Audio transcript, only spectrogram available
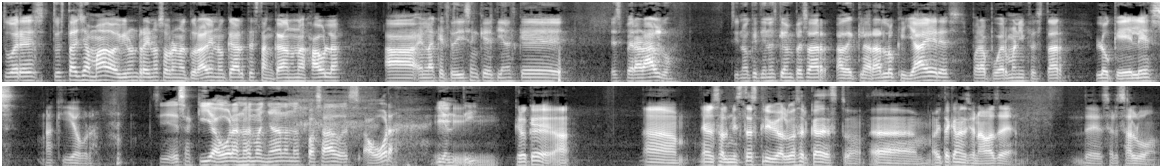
tú eres, tú estás llamado a vivir un reino sobrenatural y no quedarte estancado en una jaula ah, en la que te dicen que tienes que esperar algo, sino que tienes que empezar a declarar lo que ya eres para poder manifestar lo que Él es. Aquí y ahora. Sí, es aquí y ahora, no es mañana, no es pasado, es ahora. Y, en ti creo que ah, ah, el salmista escribió algo acerca de esto. Ah, ahorita que mencionabas de, de ser salvo.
